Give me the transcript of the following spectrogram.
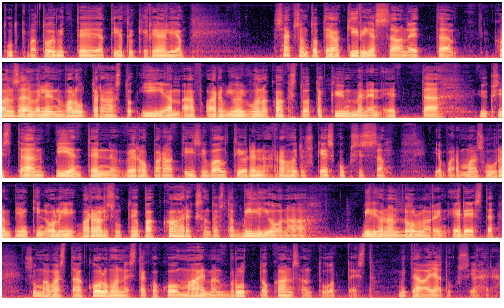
tutkiva toimittaja ja tietokirjailija. Saxon toteaa kirjassaan, että kansainvälinen valuuttarahasto IMF arvioi vuonna 2010, että yksistään pienten veroparatiisivaltioiden rahoituskeskuksissa ja varmaan suurempienkin oli varallisuutta jopa 18 biljoonaa biljoonan dollarin edestä. Summa vastaa kolmannesta koko maailman bruttokansantuotteesta. Mitä ajatuksia herää?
